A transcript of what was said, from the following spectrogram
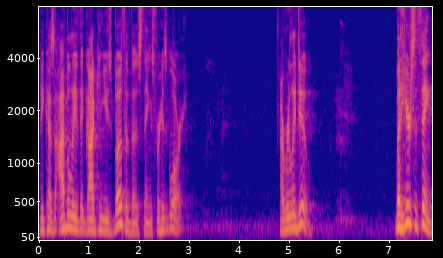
because I believe that God can use both of those things for His glory. I really do. But here's the thing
